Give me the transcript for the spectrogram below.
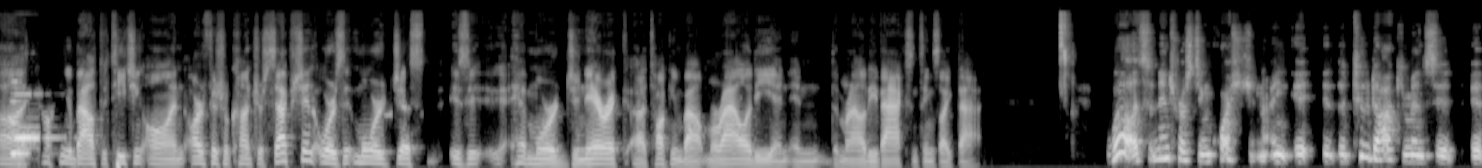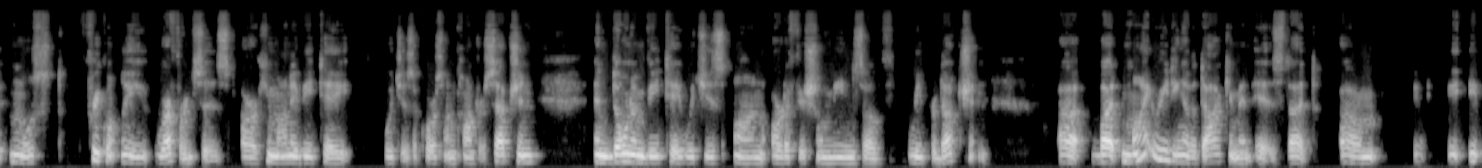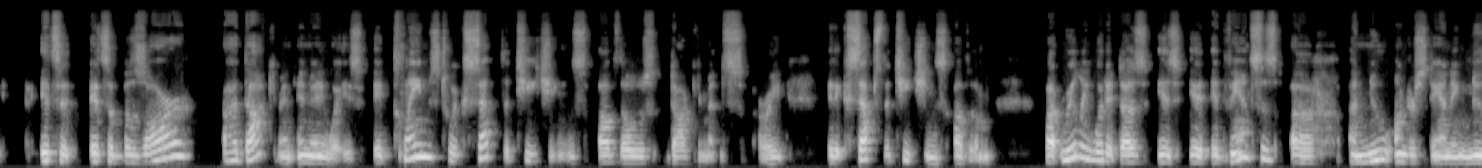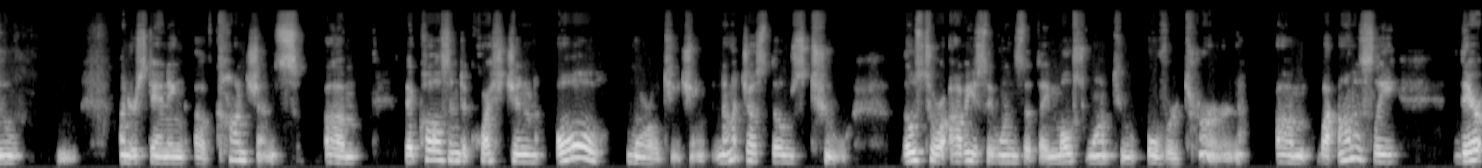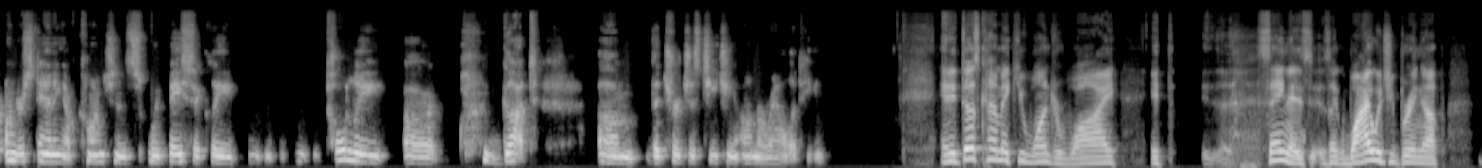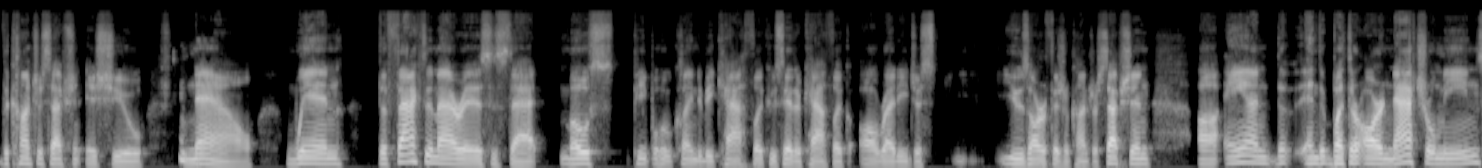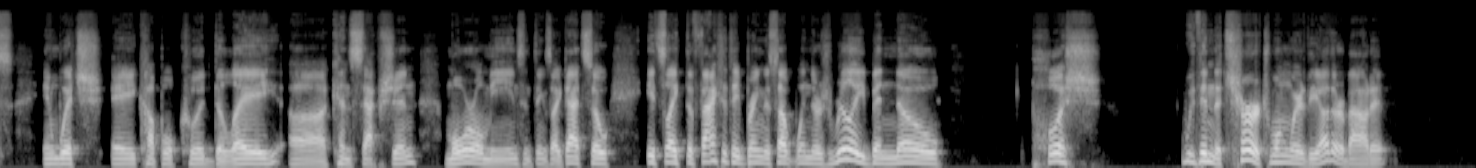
uh, talking about the teaching on artificial contraception, or is it more just is it have more generic uh, talking about morality and, and the morality of acts and things like that? Well, it's an interesting question. I, it, it, the two documents it, it most frequently references are Humanae Vitae, which is, of course, on contraception, and Donum Vitae, which is on artificial means of reproduction. Uh, but my reading of the document is that um, it, it's a it's a bizarre uh, document in many ways. It claims to accept the teachings of those documents. All right, it accepts the teachings of them, but really, what it does is it advances a, a new understanding, new understanding of conscience um, that calls into question all moral teaching, not just those two. Those two are obviously ones that they most want to overturn. Um, but honestly, their understanding of conscience would basically totally uh, gut um, the church's teaching on morality and it does kind of make you wonder why it saying that is, is like why would you bring up the contraception issue now when the fact of the matter is is that most people who claim to be Catholic, who say they're Catholic, already just use artificial contraception. Uh, and the, and the, but there are natural means in which a couple could delay uh, conception, moral means, and things like that. So it's like the fact that they bring this up when there's really been no push within the church, one way or the other, about it,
